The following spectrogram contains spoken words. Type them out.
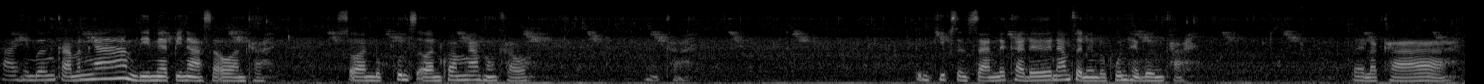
ถ่ายให้เบิ้งค่ะ มันงาม ดีแม่ปีนาสะออนค่ะ สอนลูกพุ่นสอนความงามของเขานะค่ะเป็นคลิปสั้นๆเด้อค่ะเด้อน้ำเสนอลูกพุ่นให้เบิ้งค่ะ ได้ละค่ะ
